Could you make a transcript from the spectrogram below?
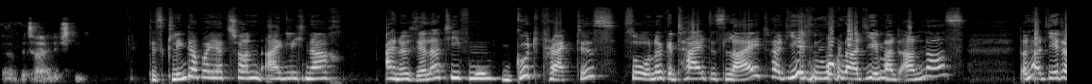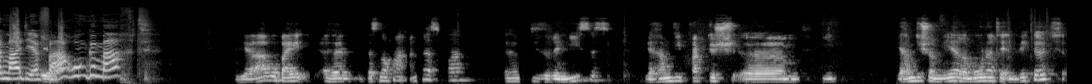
äh, Beteiligten. Das klingt aber jetzt schon eigentlich nach eine relativen Good Practice, so eine geteiltes Leid, hat jeden Monat jemand anders. Dann hat jeder mal die Erfahrung ja. gemacht. Ja, wobei äh, das nochmal anders war. Äh, diese Releases, wir haben die praktisch, äh, die, wir haben die schon mehrere Monate entwickelt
